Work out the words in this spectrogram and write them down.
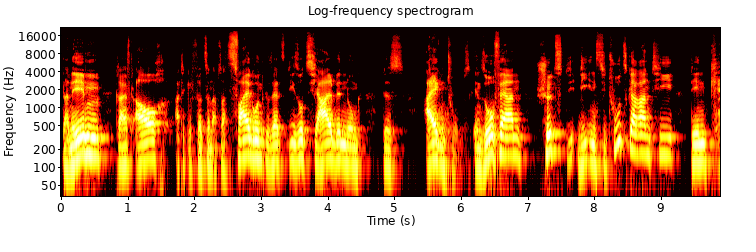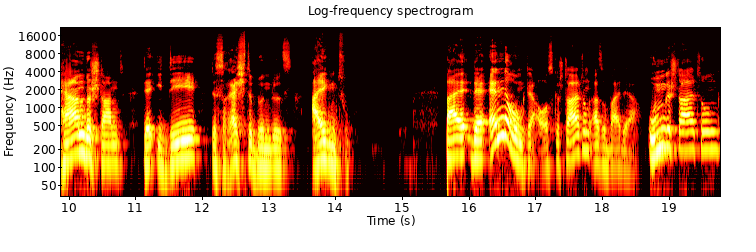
Daneben greift auch Artikel 14 Absatz 2 Grundgesetz die Sozialbindung des Eigentums. Insofern schützt die Institutsgarantie den Kernbestand der Idee des Rechtebündels Eigentum. Bei der Änderung der Ausgestaltung, also bei der Umgestaltung,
